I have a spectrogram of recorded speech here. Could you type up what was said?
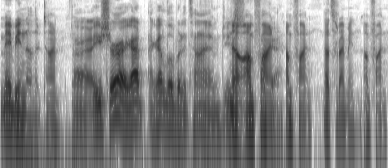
Maybe another time. All right. Are you sure? I got I got a little bit of time. no, just, I'm fine. Okay. I'm fine. That's what I mean. I'm fine.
